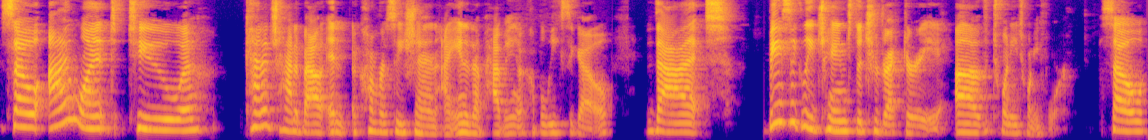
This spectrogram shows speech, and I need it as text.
So I want to kind of chat about in a conversation I ended up having a couple weeks ago that basically changed the trajectory of 2024. So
